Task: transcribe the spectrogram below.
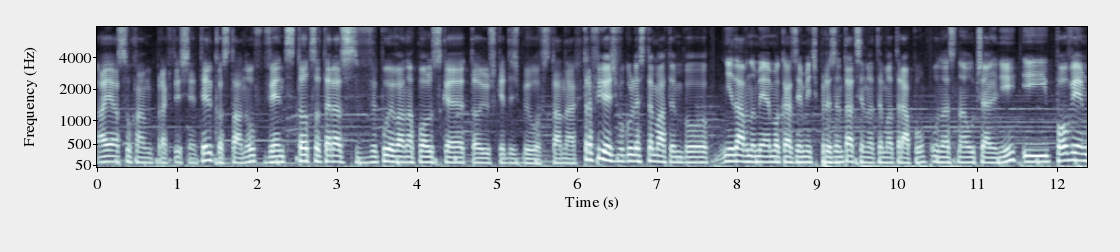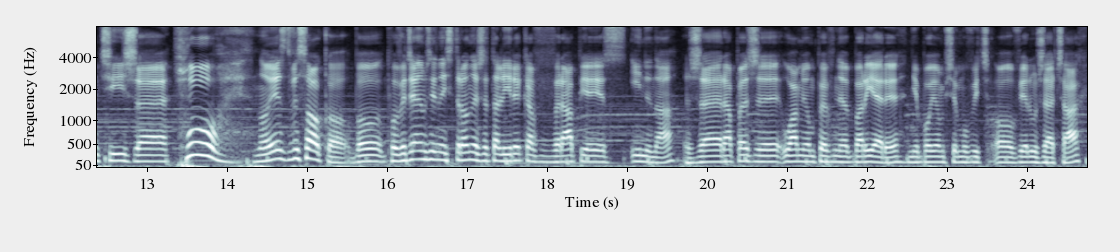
a ja słucham praktycznie tylko Stanów, więc to, co teraz wypływa na Polskę, to już kiedyś było w Stanach. Trafiłeś w ogóle z tematem, bo niedawno miałem okazję mieć prezentację na temat rapu u nas na uczelni i powiem ci, że fu, no jest wysoko, bo powiedziałem z jednej strony, że ta liryka w rapie jest inna, że raperzy łamią pewne bariery, nie boją się mówić o wielu rzeczach,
